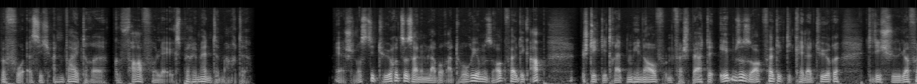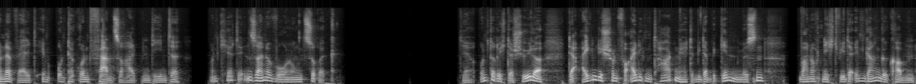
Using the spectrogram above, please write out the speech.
bevor er sich an weitere, gefahrvolle Experimente machte. Er schloss die Türe zu seinem Laboratorium sorgfältig ab, stieg die Treppen hinauf und versperrte ebenso sorgfältig die Kellertüre, die die Schüler von der Welt im Untergrund fernzuhalten diente, und kehrte in seine Wohnung zurück. Der Unterricht der Schüler, der eigentlich schon vor einigen Tagen hätte wieder beginnen müssen, war noch nicht wieder in Gang gekommen,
